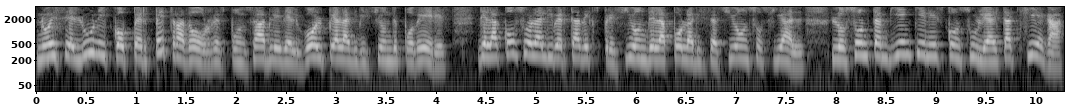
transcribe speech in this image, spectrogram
no es el único perpetrador responsable del golpe a la división de poderes, del acoso a la libertad de expresión, de la polarización social. Lo son también quienes con su lealtad ciega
